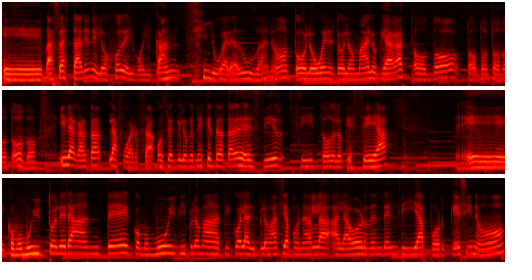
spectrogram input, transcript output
Eh, vas a estar en el ojo del volcán sin lugar a duda, ¿no? Todo lo bueno y todo lo malo que hagas, todo, todo, todo, todo. Y la carta, la fuerza. O sea que lo que tenés que tratar es decir, sí, todo lo que sea, eh, como muy tolerante, como muy diplomático, la diplomacia ponerla a la orden del día, porque si no,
